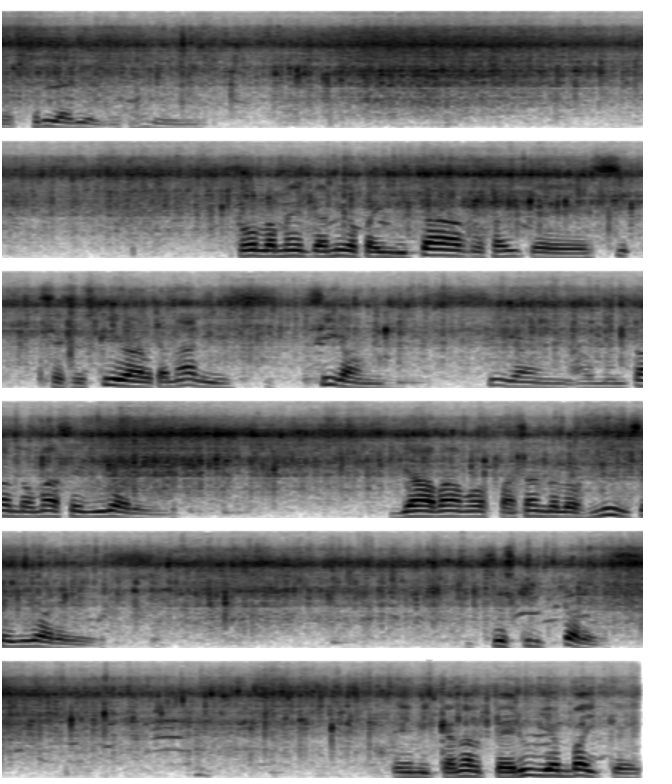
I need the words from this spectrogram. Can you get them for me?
Se fría bien. Solamente amigos para invitarlos ahí que se suscriban al canal y sigan, sigan aumentando más seguidores. Ya vamos pasando los mil seguidores. Suscriptores. En mi canal Peruvian Biker.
